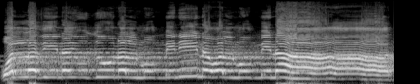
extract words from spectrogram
والذين يؤذون المؤمنين والمؤمنات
